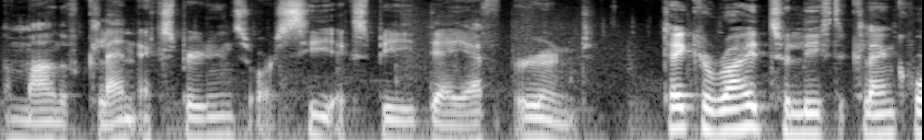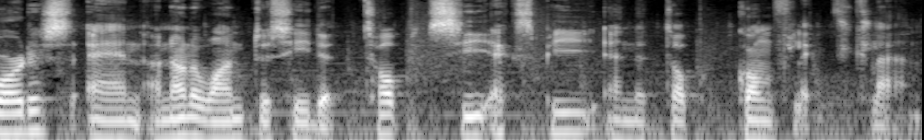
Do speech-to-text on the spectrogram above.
amount of clan experience or CXP they have earned. Take a right to leave the clan quarters and another one to see the top CXP and the top conflict clan.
